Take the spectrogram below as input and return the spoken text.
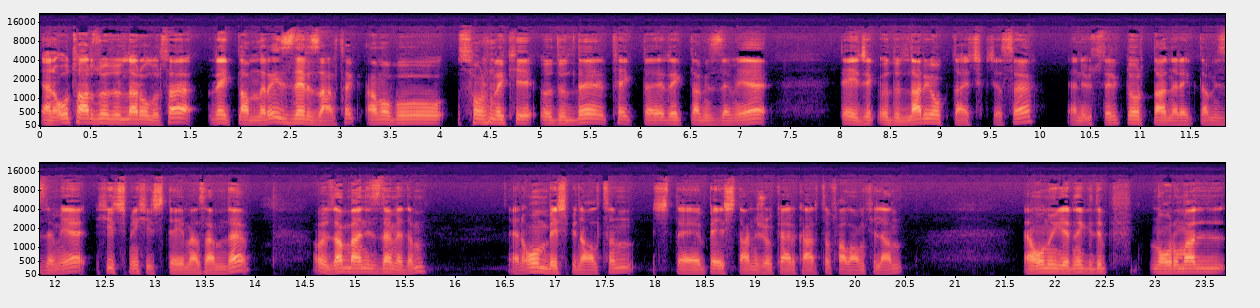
Yani o tarz ödüller olursa reklamları izleriz artık. Ama bu sonraki ödülde pek de reklam izlemeye değecek ödüller yoktu açıkçası. Yani üstelik 4 tane reklam izlemeye hiç mi hiç değmez hem de. O yüzden ben izlemedim. Yani 15 bin altın işte 5 tane joker kartı falan filan. Yani onun yerine gidip normal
